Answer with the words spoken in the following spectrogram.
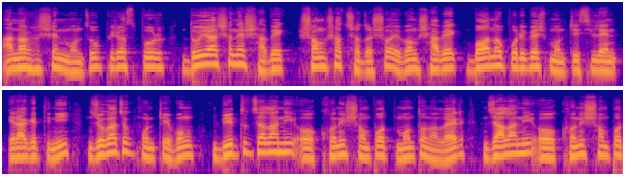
আনোয়ার হোসেন মঞ্জু পিরোজপুর দুই আসনের সাবেক সংসদ সদস্য এবং সাবেক বন ও পরিবেশ মন্ত্রী ছিলেন। এর আগে তিনি যোগাযোগ মন্ত্রী এবং বিদ্যুৎ জ্বালানি ও খনিজ সম্পদ মন্ত্রণালয়ের জ্বালানি ও খনিজ সম্পদ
